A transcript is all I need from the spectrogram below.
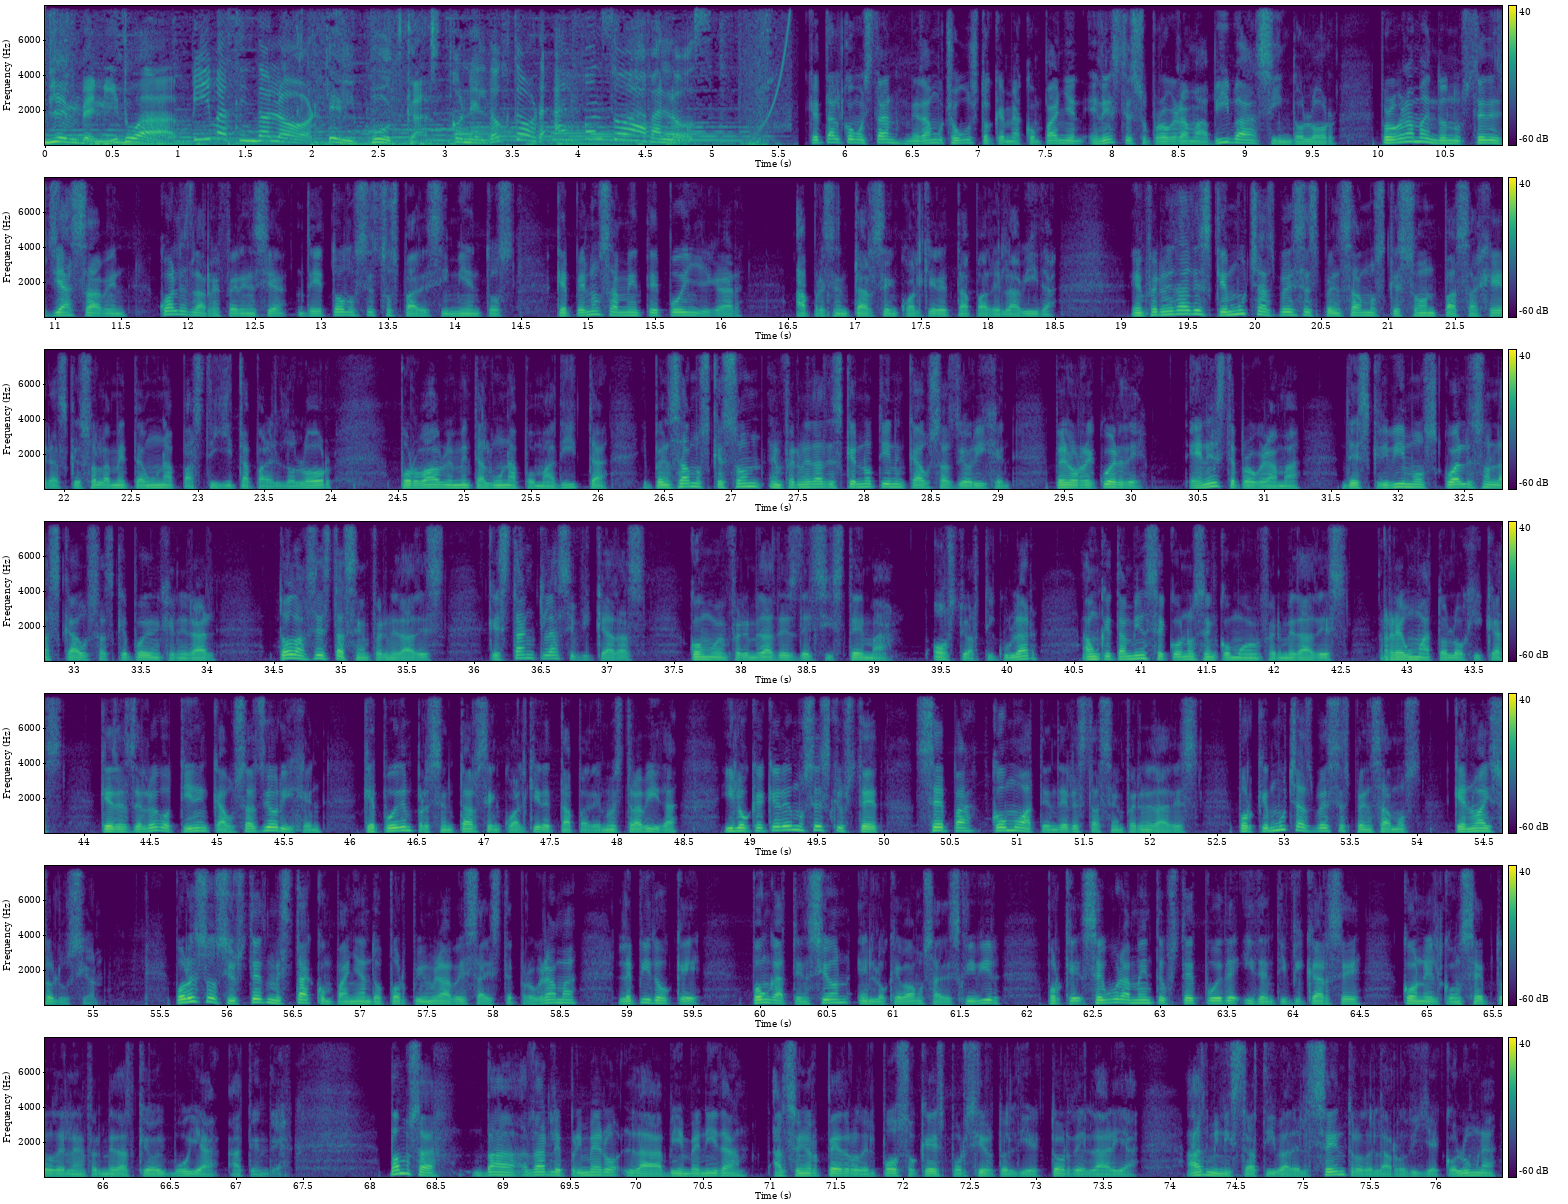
Bienvenido a Viva sin dolor el podcast con el doctor Alfonso Ábalos. ¿Qué tal? ¿Cómo están? Me da mucho gusto que me acompañen en este su programa Viva sin dolor, programa en donde ustedes ya saben cuál es la referencia de todos estos padecimientos que penosamente pueden llegar a presentarse en cualquier etapa de la vida. Enfermedades que muchas veces pensamos que son pasajeras, que solamente una pastillita para el dolor, probablemente alguna pomadita, y pensamos que son enfermedades que no tienen causas de origen. Pero recuerde, en este programa describimos cuáles son las causas que pueden generar todas estas enfermedades que están clasificadas como enfermedades del sistema osteoarticular, aunque también se conocen como enfermedades reumatológicas, que desde luego tienen causas de origen que pueden presentarse en cualquier etapa de nuestra vida, y lo que queremos es que usted sepa cómo atender estas enfermedades, porque muchas veces pensamos que no hay solución. Por eso, si usted me está acompañando por primera vez a este programa, le pido que ponga atención en lo que vamos a describir, porque seguramente usted puede identificarse con el concepto de la enfermedad que hoy voy a atender. Vamos a, a, darle primero la bienvenida al señor Pedro del Pozo, que es, por cierto, el director del área administrativa del Centro de la Rodilla y Columna,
